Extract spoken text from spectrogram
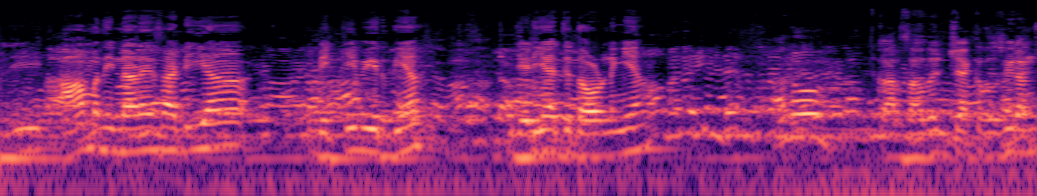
ਜੀ ਆ ਮਦੀਨਾ ਨੇ ਸਾਡੀਆਂ ਵਿੱਕੀ ਵੀਰ ਦੀਆਂ ਜਿਹੜੀਆਂ ਅੱਜ ਦੌੜਨਗੀਆਂ। ਕਰ ਸਕਦੇ ਹੋ ਚੈੱਕ ਤੁਸੀਂ ਰੰਗ?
